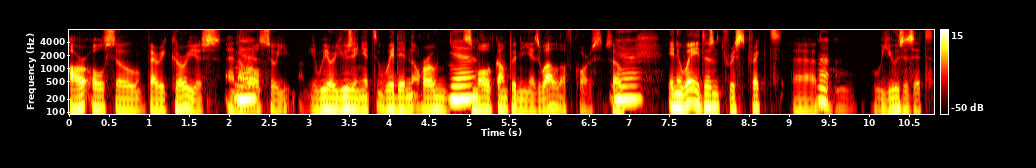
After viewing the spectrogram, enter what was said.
are also very curious and Mm-hmm. Yeah. are also, I mean, we are using it within our own Yeah. small company as well, of course. So Yeah. in a way, it doesn't restrict uh, No. who, who uses it.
